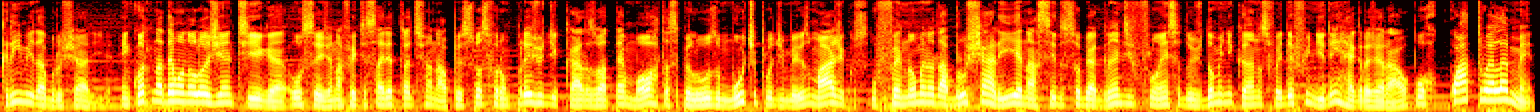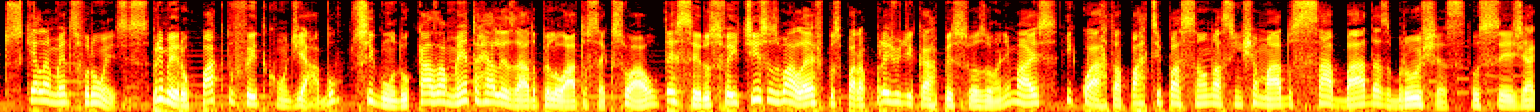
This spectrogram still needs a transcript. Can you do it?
crime da bruxaria. Enquanto na demonologia antiga ou seja, na feitiçaria tradicional, pessoas foram prejudicadas ou até mortas pelo uso múltiplo de meios mágicos, o fenômeno da bruxaria, nascido sob a grande influência dos dominicanos, foi definido, em regra geral, por quatro elementos. Que elementos foram esses? Primeiro, o pacto feito com o diabo. Segundo, o casamento realizado pelo ato sexual. Terceiro, os feitiços maléficos para prejudicar pessoas ou animais. E quarto, a participação no assim chamado Sabá das Bruxas, ou seja,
